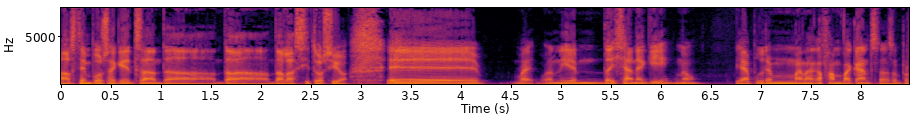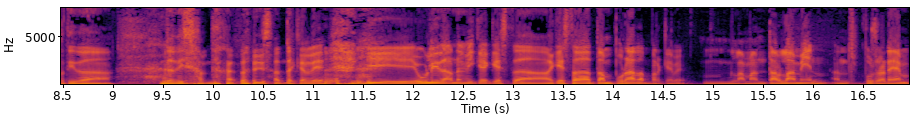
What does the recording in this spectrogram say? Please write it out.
els tempos aquests eh, de, de, de la situació. Eh, bé, anirem deixant aquí no? ja podrem anar agafant vacances a partir de, de, dissabte, de dissabte que ve i oblidar una mica aquesta, aquesta temporada perquè bé, lamentablement ens posarem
